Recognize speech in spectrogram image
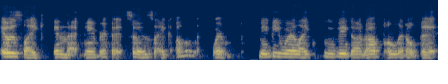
it was like in that neighborhood. So it was like oh we're maybe we're like moving on up a little bit.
